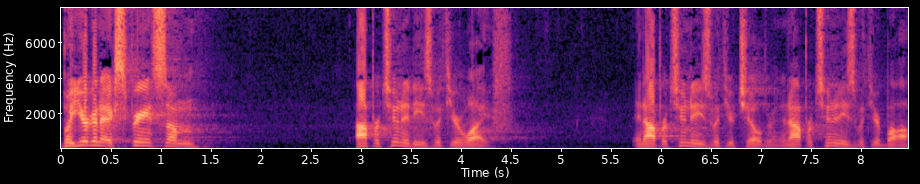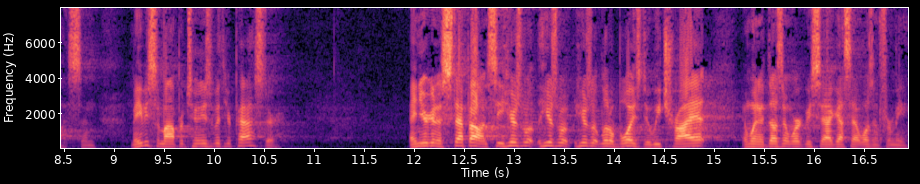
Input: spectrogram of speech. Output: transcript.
But you're going to experience some opportunities with your wife, and opportunities with your children, and opportunities with your boss, and maybe some opportunities with your pastor. And you're going to step out and see here's what, here's, what, here's what little boys do. We try it, and when it doesn't work, we say, I guess that wasn't for me.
